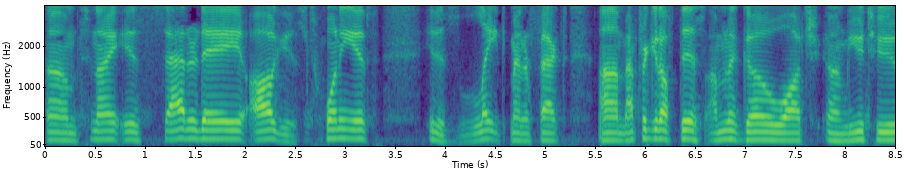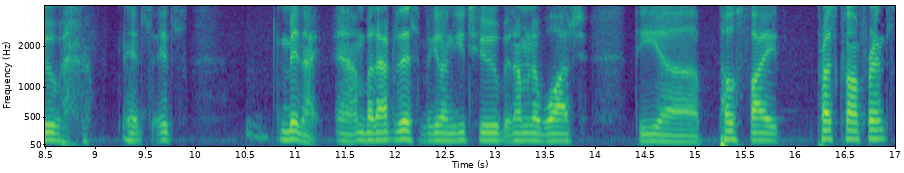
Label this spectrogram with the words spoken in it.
Um, tonight is Saturday, August 20th. It is late, matter of fact. Um, after I get off this, I'm gonna go watch um, YouTube. It's it's midnight, um, but after this, I'm gonna get on YouTube and I'm gonna watch the uh, post-fight press conference.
